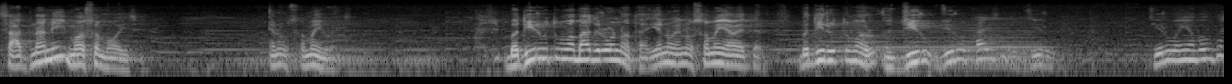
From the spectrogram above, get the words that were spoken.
સાધનાની મોસમ હોય છે. એનો સમય હોય છે. બધી ઋતુમાં બાજરો ન થાય, એનો એનો સમય આવે ત્યારે. બધી ઋતુમાં જીરું જીરું થાય છે જીરું. જીરું અહીંયા બહુ થાય.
